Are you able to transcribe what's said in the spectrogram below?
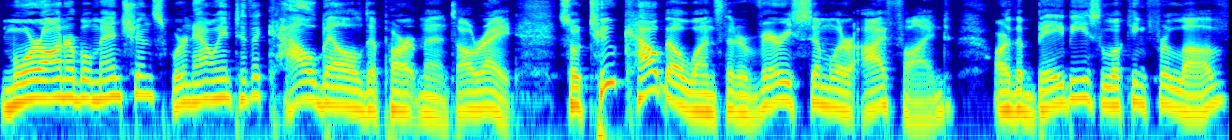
more honorable mentions. We're now into the cowbell department. All right, so two cowbell ones that are very similar, I find, are the Babys Looking for Love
